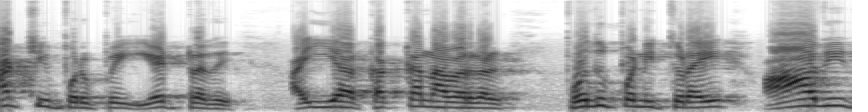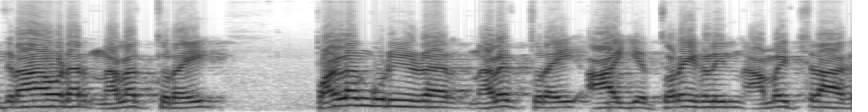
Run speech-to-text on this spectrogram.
ஆட்சி பொறுப்பை ஏற்றது. ஐயா கக்கன் அவர்கள் பொதுப்பணித்துறை ஆதி திராவிடர் நலத்துறை பழங்குடியினர் நலத்துறை ஆகிய துறைகளின் அமைச்சராக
